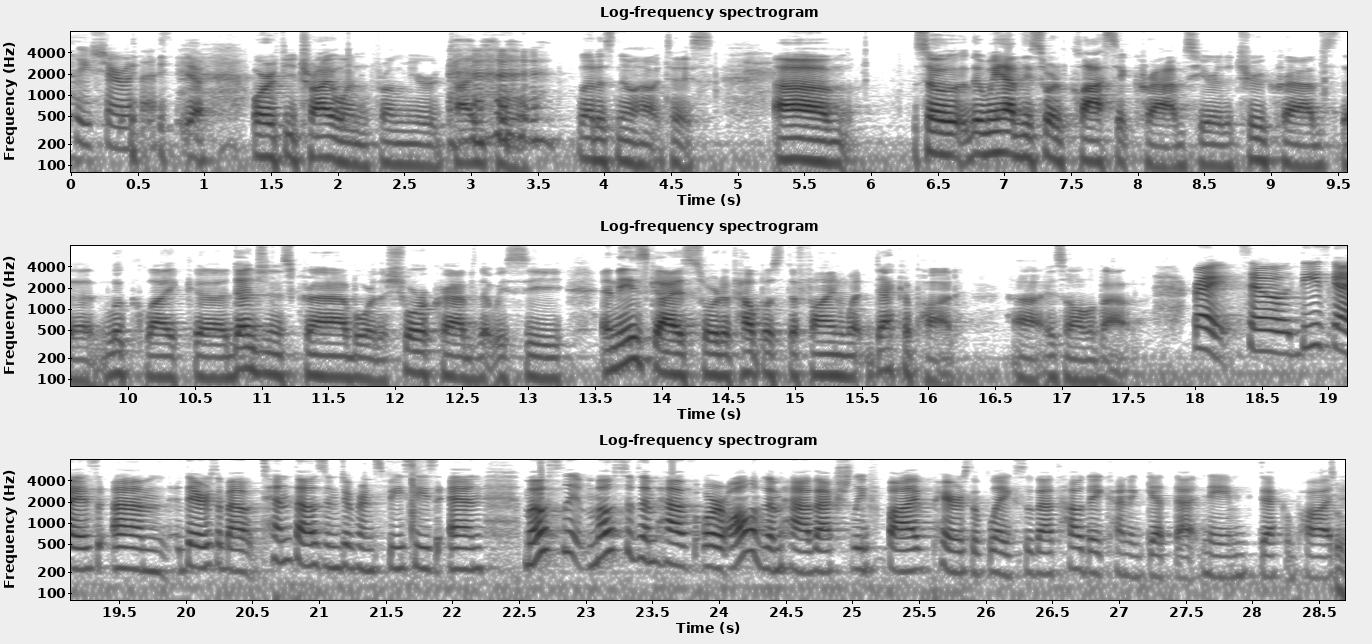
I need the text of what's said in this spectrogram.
please share with us. Yeah, or if you try one from your tide pool, let us know how it tastes. Um, so then we have these sort of classic crabs here, the true crabs that look like uh, Dungeness crab or the shore crabs that we see. And these guys sort of help us define what decapod uh, is all about. Right. So these guys, um, there's about 10,000 different species, and mostly most of them have, or all of them have, actually five pairs of legs. So that's how they kind of get that name, decapod. So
